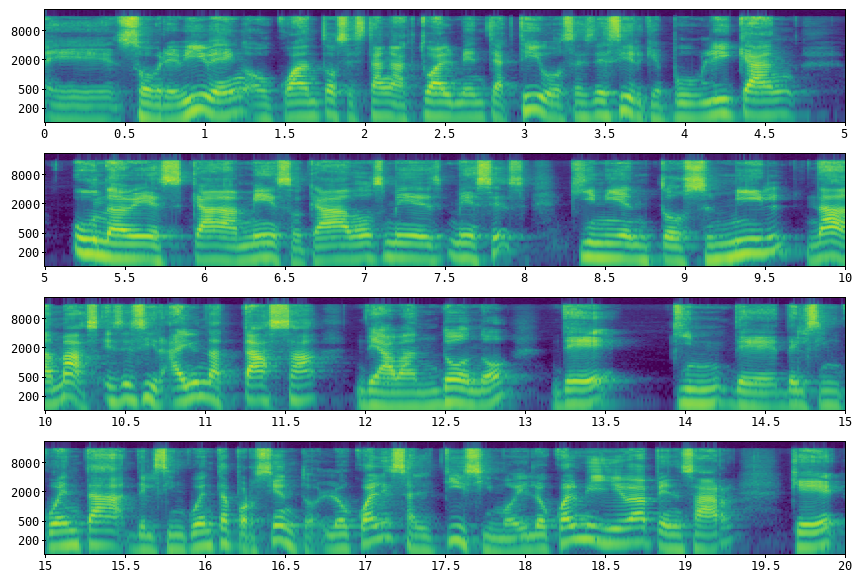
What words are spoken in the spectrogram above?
eh, sobreviven o cuántos están actualmente activos? Es decir, que publican una vez cada mes o cada dos meses 500 mil nada más. Es decir, hay una tasa de abandono de, del, 50, del 50%, lo cual es altísimo y lo cual me lleva a pensar que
